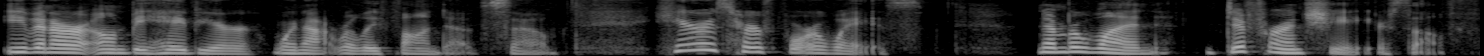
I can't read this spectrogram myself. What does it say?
even our own behavior we're not really fond of. So, here is her four ways. Number one, differentiate yourself.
